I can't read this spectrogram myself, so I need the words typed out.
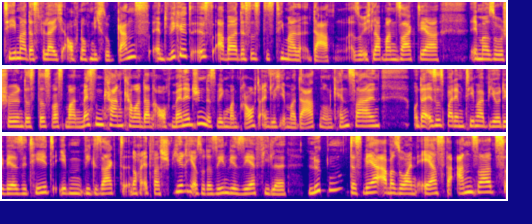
Thema, das vielleicht auch noch nicht so ganz entwickelt ist, aber das ist das Thema Daten. Also ich glaube, man sagt ja immer so schön, dass das, was man messen kann, kann man dann auch managen. Deswegen man braucht eigentlich immer Daten und Kennzahlen. Und da ist es bei dem Thema Biodiversität eben, wie gesagt, noch etwas schwierig. Also da sehen wir sehr viele Lücken. Das wäre aber so ein erster Ansatz,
